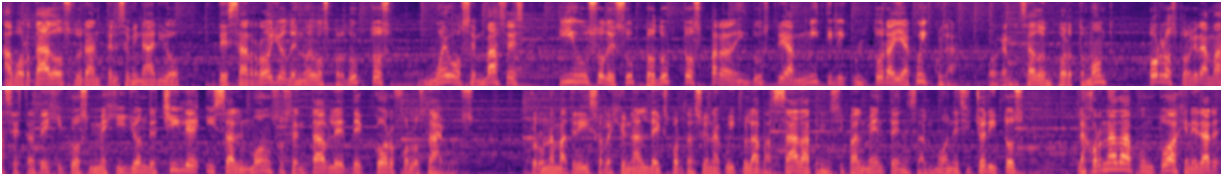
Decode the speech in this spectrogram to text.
abordados durante el seminario Desarrollo de nuevos productos, nuevos envases y uso de subproductos para la industria mitilicultura y acuícola, organizado en Puerto Montt por los programas estratégicos Mejillón de Chile y Salmón Sustentable de Corfo Los Lagos. Con una matriz regional de exportación acuícola basada principalmente en salmones y choritos, la jornada apuntó a generar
